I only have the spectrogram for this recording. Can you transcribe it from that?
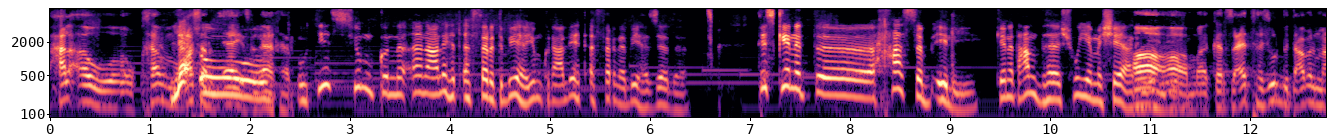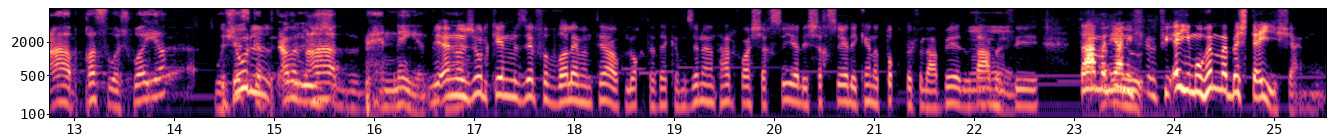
حلقة وخم 10 دقايق في الآخر. وتيس يمكن أنا عليه تأثرت بها يمكن عليه تأثرنا بها زادة. تيس كانت آه، حاسه بإلي كانت عندها شوية مشاعر آه لإلي. آه ما كان ساعتها جول بيتعامل معاها بقسوة شوية وتيس جول- كانت بتتعامل معاها بحنية لأنه؟ جول كان مازال في الظلام نتاعو في الوقت هذاك مازلنا نتعرفوا على الشخصية اللي الشخصيه اللي كانت تقتل في العباد وتعمل. في تعمل يعني في, في أي مهمة باش تعيش يعني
